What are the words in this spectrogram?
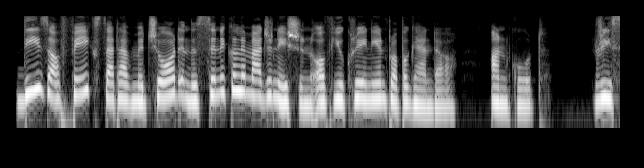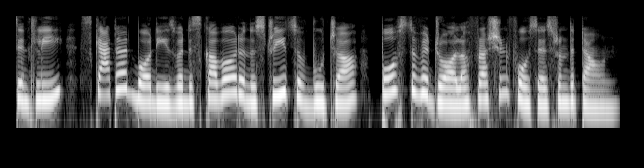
these are fakes that have matured in the cynical imagination of Ukrainian propaganda. Unquote. Recently, scattered bodies were discovered on the streets of Bucha post the withdrawal of Russian forces from the town.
